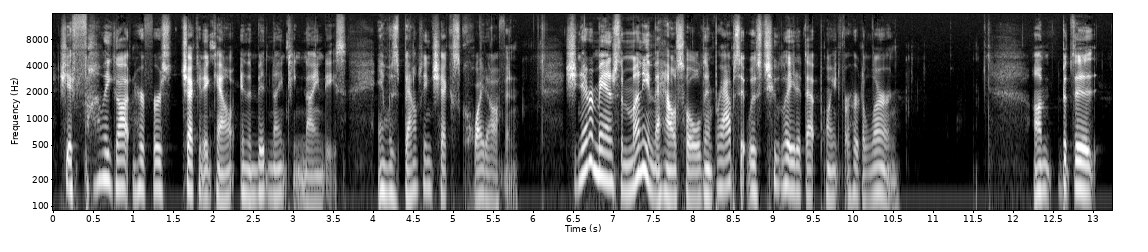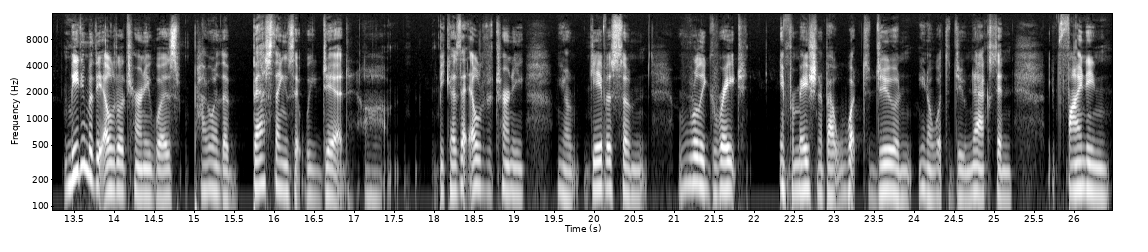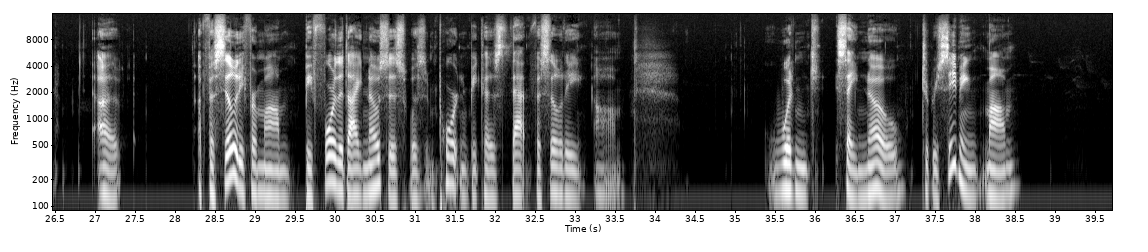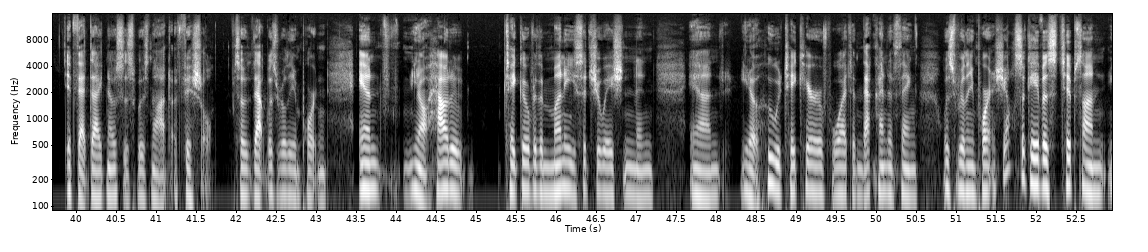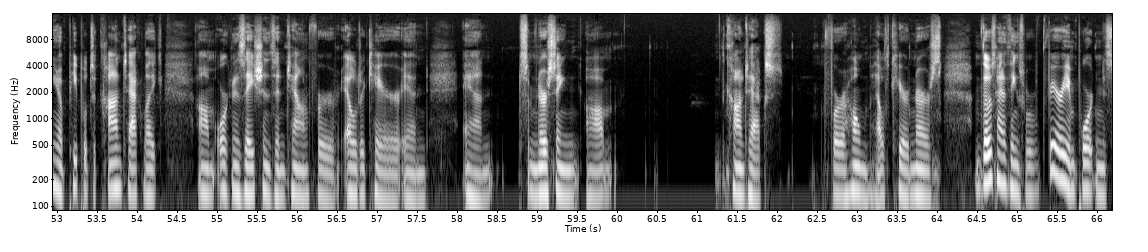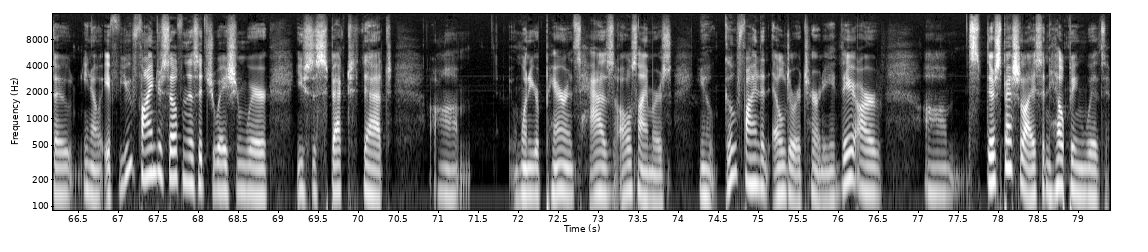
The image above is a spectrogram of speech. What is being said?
She had finally gotten her first checking account in the mid 1990s and was bouncing checks quite often. She never managed the money in the household, and perhaps it was too late at that point for her to learn. Um, but the meeting with the elder attorney was probably one of the best things that we did um, because that elder attorney, you know, gave us some really great information about what to do and you know what to do next, and finding a, a facility for mom before the diagnosis was important because that facility um, wouldn't say no to receiving mom if that diagnosis was not official. So that was really important. And, you know, how to take over the money situation and and you know who would take care of what and that kind of thing was really important. She also gave us tips on you know people to contact like um, organizations in town for elder care and and some nursing um, contacts for a home health care nurse. Those kind of things were very important. So, you know, if you find yourself in a situation where you suspect that um, one of your parents has Alzheimer's, you know, go find an elder attorney. They are um, they're specialized in helping with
